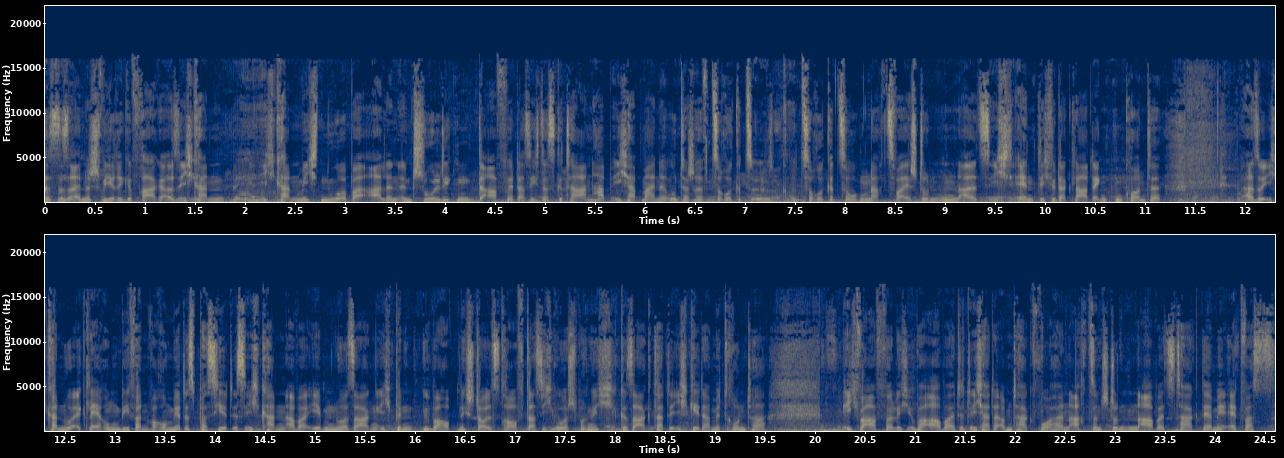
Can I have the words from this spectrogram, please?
Das ist eine schwierige Frage. Also ich kann, ich kann mich nur bei allen entschuldigen dafür, dass ich das getan habe. Ich habe meine Unterschrift zurückge zurückgezogen nach zwei Stunden, als ich endlich wieder klar denken konnte. Also ich kann nur Erklärungen liefern, warum mir das passiert ist. Ich kann aber eben nur sagen, ich bin überhaupt nicht stolz drauf, dass ich ursprünglich gesagt hatte, ich gehe damit runter. Ich war völlig überarbeitet. Ich hatte am Tag vorher einen 18-Stunden-Arbeitstag, der mir etwas,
